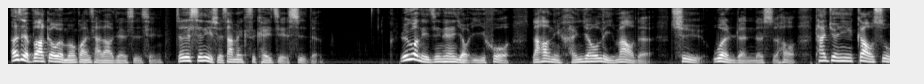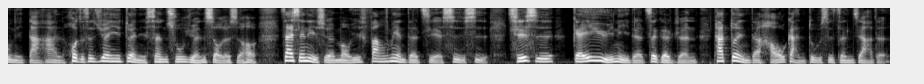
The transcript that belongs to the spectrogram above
而且不知道各位有没有观察到一件事情，就是心理学上面是可以解释的。如果你今天有疑惑，然后你很有礼貌的去问人的时候，他愿意告诉你答案，或者是愿意对你伸出援手的时候，在心理学某一方面的解释是，其实给予你的这个人，他对你的好感度是增加的。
